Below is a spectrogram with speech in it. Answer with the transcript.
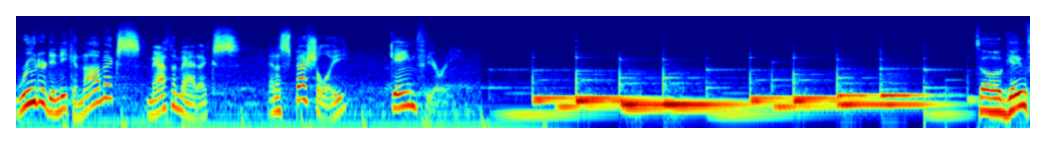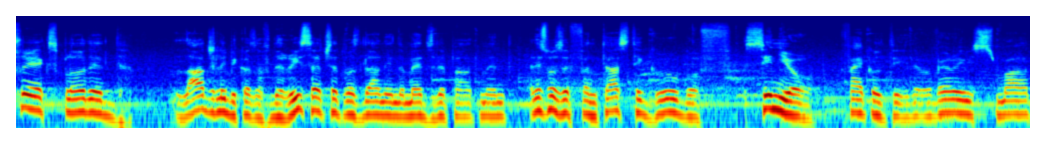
rooted in economics, mathematics, and especially game theory. So game theory exploded largely because of the research that was done in the MEDS department. And this was a fantastic group of senior faculty. They were very smart,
